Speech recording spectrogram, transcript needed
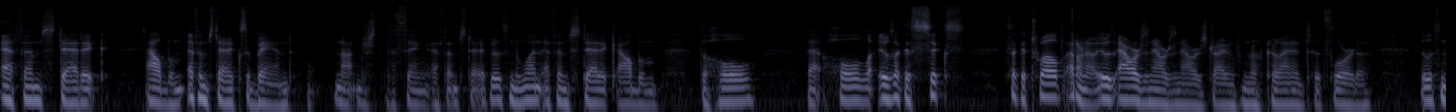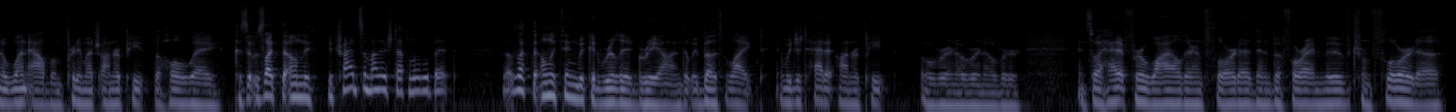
FM Static album. FM Static's a band, not just the thing FM Static. We listened to one FM Static album, the whole that whole it was like a six it's like a 12 i don't know it was hours and hours and hours driving from north carolina to florida. We listened to one album pretty much on repeat the whole way because it was like the only we tried some other stuff a little bit. That was like the only thing we could really agree on that we both liked and we just had it on repeat over and over and over. And so i had it for a while there in florida then before i moved from florida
